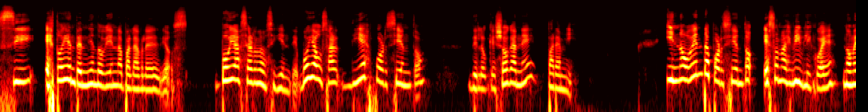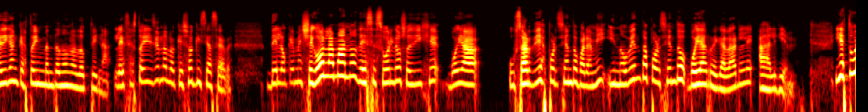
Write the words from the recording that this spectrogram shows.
si estoy entendiendo bien la palabra de Dios voy a hacer lo siguiente, voy a usar 10% de lo que yo gané para mí. Y 90%, eso no es bíblico, ¿eh? No me digan que estoy inventando una doctrina. Les estoy diciendo lo que yo quise hacer. De lo que me llegó a la mano de ese sueldo, yo dije, voy a usar 10% para mí y 90% voy a regalarle a alguien. Y estuve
